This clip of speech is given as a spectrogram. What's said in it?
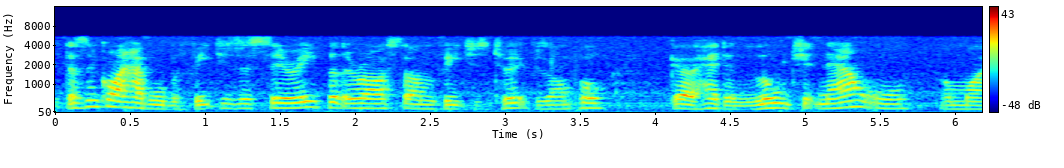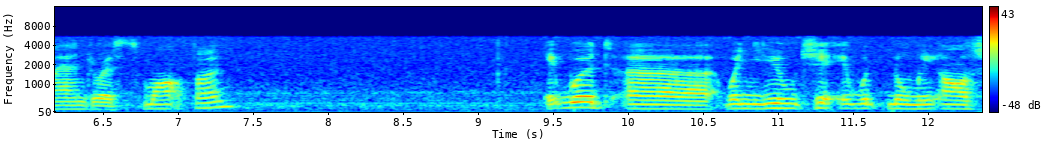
It doesn't quite have all the features of Siri but there are some features to it. For example, go ahead and launch it now or on my Android smartphone it would uh, when you launch it it would normally ask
